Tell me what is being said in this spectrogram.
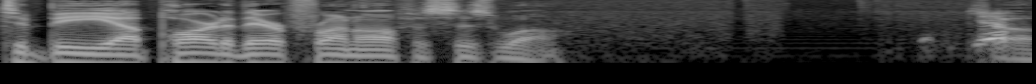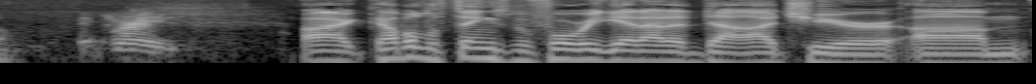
to be a part of their front office as well. Yep, So. agreed. All right, couple of things before we get out of Dodge here. Um,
